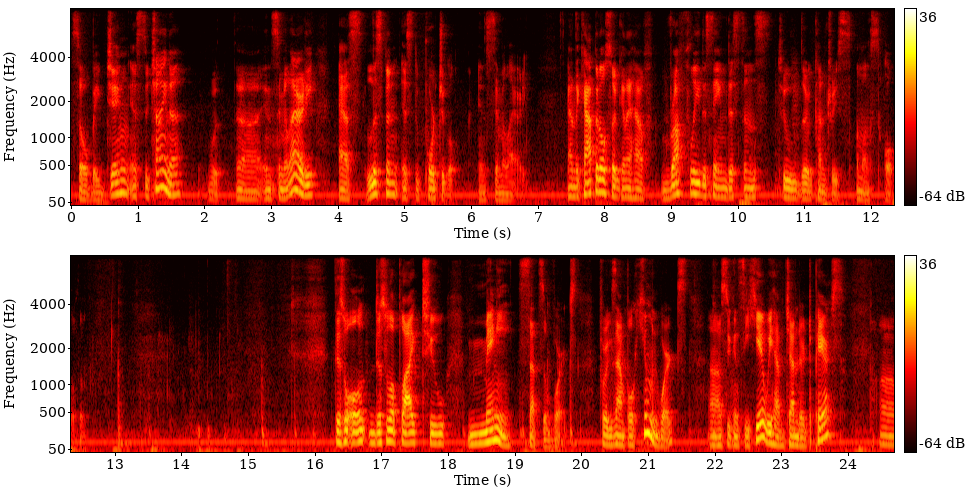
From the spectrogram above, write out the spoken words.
So Beijing is to China with, uh, in similarity as Lisbon is to Portugal in similarity. And the capitals are going to have roughly the same distance to their countries amongst all of them. This will, all, this will apply to many sets of words. For example, human words. Uh, so you can see here we have gendered pairs. Uh,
